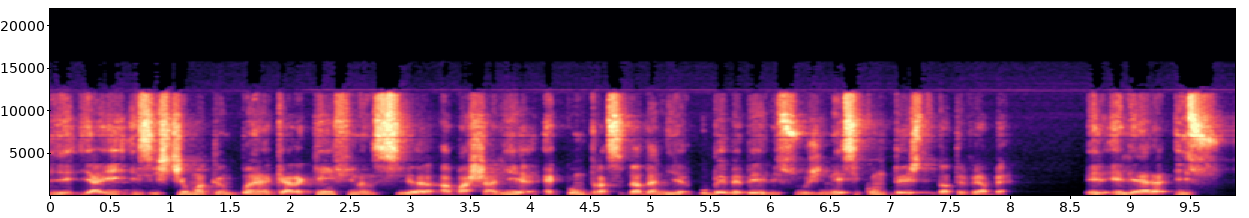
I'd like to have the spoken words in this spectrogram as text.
E, e, aí existia uma campanha que era quem financia a baixaria é contra a cidadania. O BBB ele surge nesse contexto da TV aberta. Ele, ele era isso.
